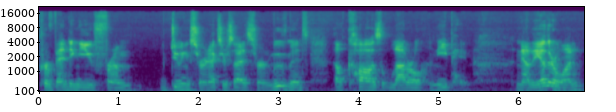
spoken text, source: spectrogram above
preventing you from doing certain exercises, certain movements that'll cause lateral knee pain. Now, the other one,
